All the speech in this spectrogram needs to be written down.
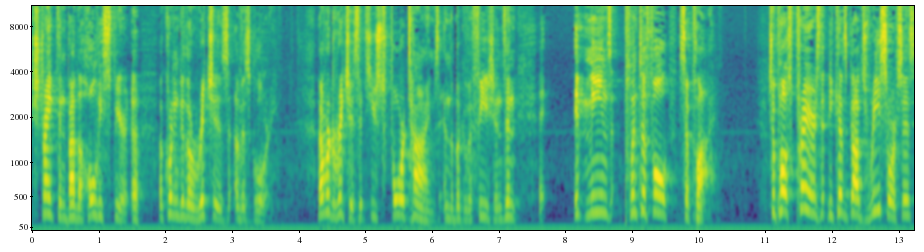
strengthened by the Holy Spirit uh, according to the riches of his glory. That word riches, it's used four times in the book of Ephesians, and it means plentiful supply. So Paul's prayer is that because God's resources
